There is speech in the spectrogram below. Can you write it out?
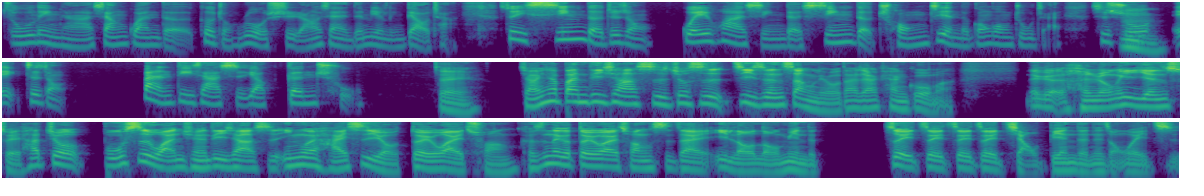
租赁啊相关的各种弱势，然后现在也在面临调查，所以新的这种。规划型的新的重建的公共住宅是说，哎，这种半地下室要根除。对，讲一下半地下室，就是寄生上流，大家看过吗？那个很容易淹水，它就不是完全地下室，因为还是有对外窗，可是那个对外窗是在一楼楼面的最最最最角边的那种位置，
